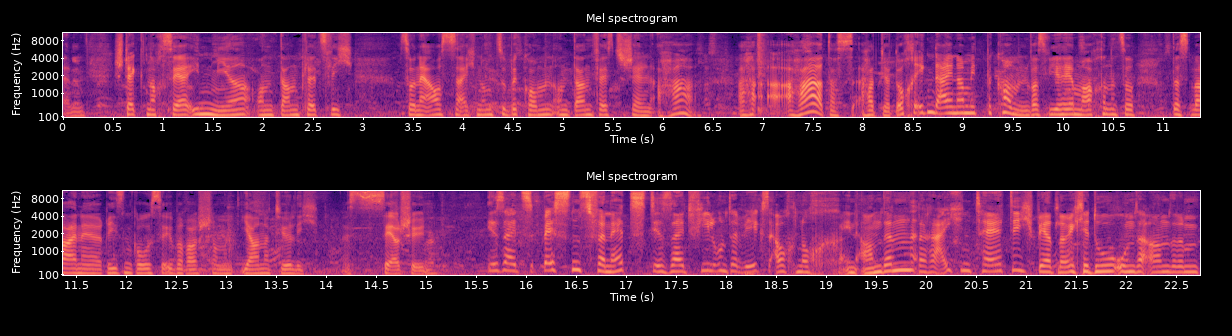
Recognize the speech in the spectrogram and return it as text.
ähm, steckt noch sehr in mir und dann plötzlich so eine Auszeichnung zu bekommen und dann festzustellen, aha, aha, aha, das hat ja doch irgendeiner mitbekommen, was wir hier machen und so. Das war eine riesengroße Überraschung. Ja, natürlich, ist sehr schön. Ihr seid bestens vernetzt, ihr seid viel unterwegs, auch noch in anderen Bereichen tätig. Bert Leuchle, du unter anderem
